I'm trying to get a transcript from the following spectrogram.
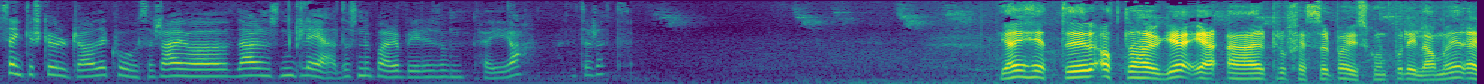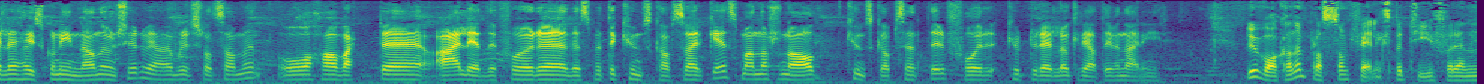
senker skuldra, og de koser seg. Og det er en sånn glede som du bare blir litt sånn høy av rett og slett. Jeg heter Atle Hauge. Jeg er professor på Høgskolen på Lillehammer, eller Høgskolen i Innlandet, unnskyld. Vi har jo blitt slått sammen. Og vært, eh, er leder for eh, det som heter Kunnskapsverket, som er Nasjonalt kunnskapssenter for kulturelle og kreative næringer. Du, Hva kan en plass som Felix bety for en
